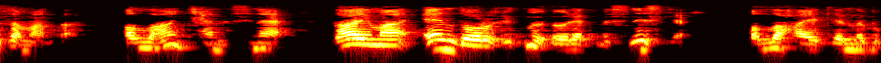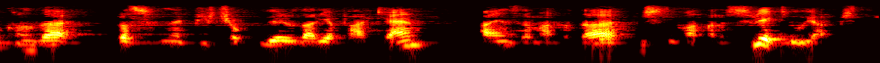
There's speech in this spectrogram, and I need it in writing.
zamanda Allah'ın kendisine daima en doğru hükmü öğretmesini ister. Allah ayetlerinde bu konuda Resulüne birçok uyarılar yaparken aynı zamanda da Müslümanları sürekli uyarmıştır.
